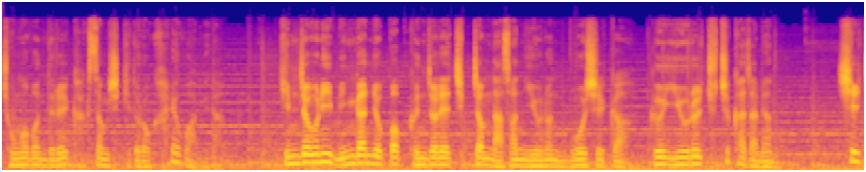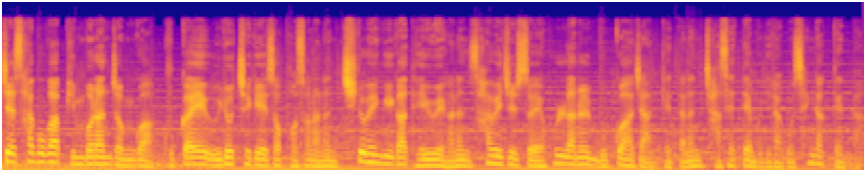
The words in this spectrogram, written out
종업원들을 각성시키도록 하려고 합니다. 김정은이 민간요법 근절에 직접 나선 이유는 무엇일까? 그 이유를 추측하자면 실제 사고가 빈번한 점과 국가의 의료 체계에서 벗어나는 치료 행위가 대유행하는 사회 질서의 혼란을 묵과하지 않겠다는 자세 때문이라고 생각된다.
